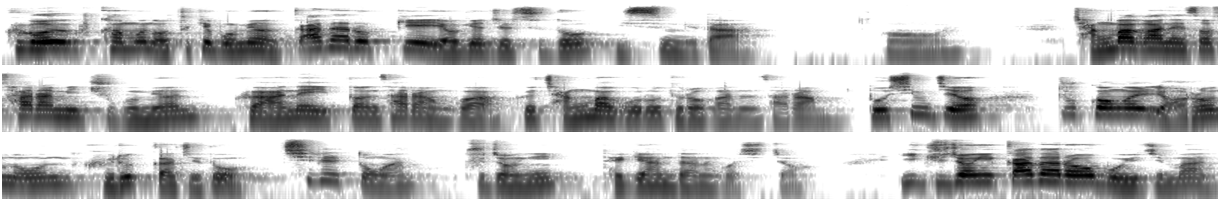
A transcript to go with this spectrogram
그 거룩함은 어떻게 보면 까다롭게 여겨질 수도 있습니다. 어, 장막 안에서 사람이 죽으면 그 안에 있던 사람과 그 장막으로 들어가는 사람, 또 심지어 뚜껑을 열어놓은 그릇까지도 7일 동안 부정이 되게 한다는 것이죠. 이 규정이 까다로워 보이지만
